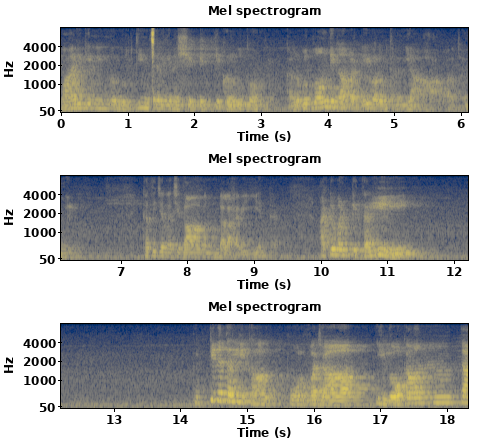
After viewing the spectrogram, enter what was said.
వారికి నిన్ను గుర్తించగలిగిన శక్తి కలుగుతోంది కలుగుతోంది కాబట్టి వారు ధన్యాహ కతిజన చిదానందలహరి అంటారు అటువంటి తల్లి పుట్టిన తల్లి కాదు పూర్వజ. ఈ లోకమంతా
